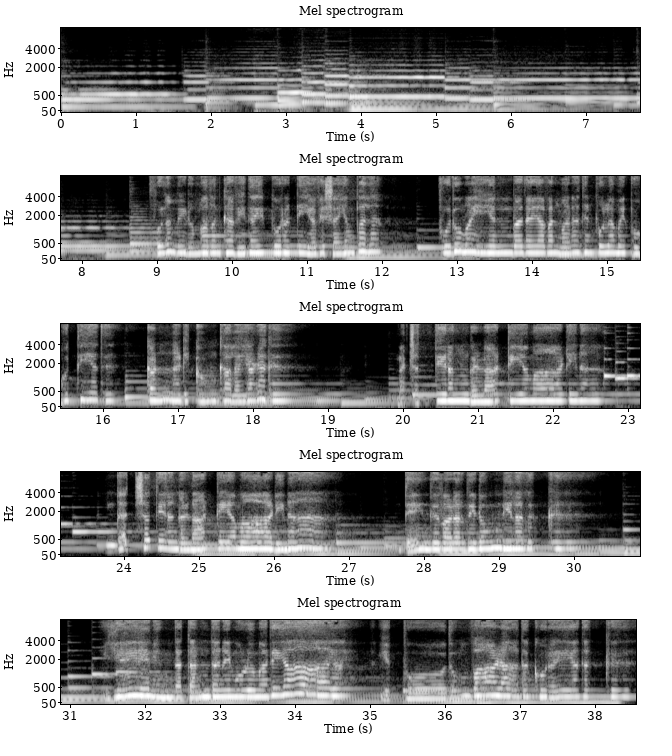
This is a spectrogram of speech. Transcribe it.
புலம்பிடும் அவன் கவிதை புரட்டிய விஷயம் பல. புதுமை என்பதை அவன் மனதின் புலமை புகுத்தியது. கண்ணடிக்கும் கலையழகு. நட்சத்திரங்கள் நாட்டியமாடின. நட்சத்திரங்கள் நாட்டியமாடின. தேங்கு வளர்ந்திடும் நிலவுக்கு. ஏன் இந்த தண்டனை முழுமதியாய்? எப்போதும் வாழாத குறை அதற்கு.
